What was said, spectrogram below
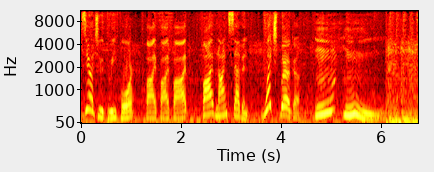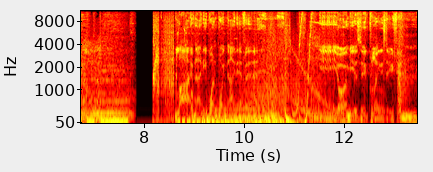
0234 555 597. Witch Burger. Mmm. Live 91.9 FM. Your music playing station.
